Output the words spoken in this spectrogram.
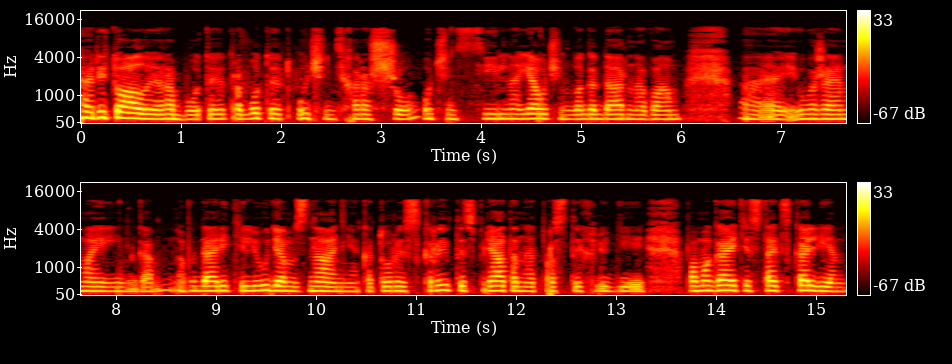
ритуалы работают, работают очень хорошо, очень сильно. Я очень благодарна вам, э, уважаемая Инга. Вы дарите людям знания, которые скрыты, спрятаны от простых людей. Помогаете встать с колен,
